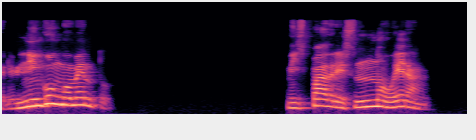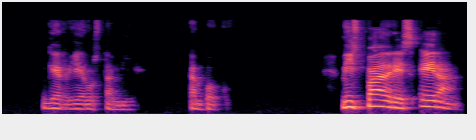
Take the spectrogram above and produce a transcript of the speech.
Pero en ningún momento mis padres no eran guerreros también, tampoco. Mis padres eran,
